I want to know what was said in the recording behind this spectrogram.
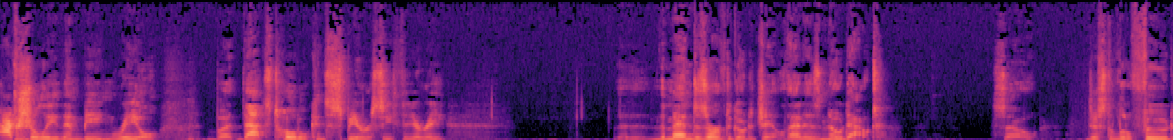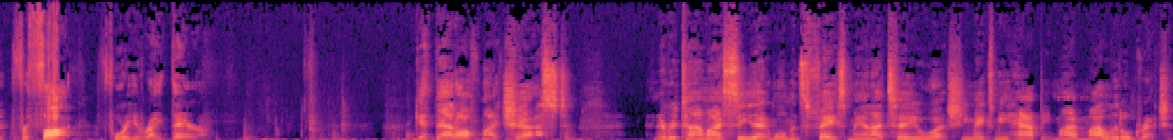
actually them being real, but that's total conspiracy theory. The men deserve to go to jail, that is no doubt. So, just a little food for thought for you right there. Get that off my chest. And every time I see that woman's face, man, I tell you what, she makes me happy. My my little Gretchen.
